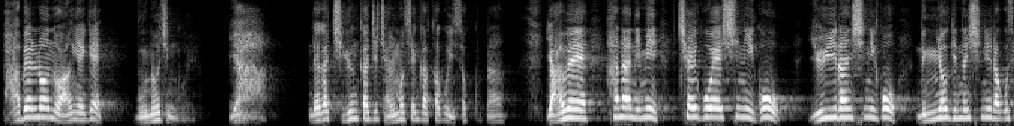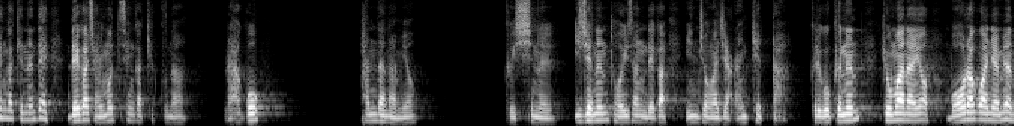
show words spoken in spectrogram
바벨론 왕에게 무너진 거예요. 야, 내가 지금까지 잘못 생각하고 있었구나. 야훼 하나님이 최고의 신이고 유일한 신이고 능력 있는 신이라고 생각했는데 내가 잘못 생각했구나. 라고 판단하며 그 신을 이제는 더 이상 내가 인정하지 않겠다. 그리고 그는 교만하여 뭐라고 하냐면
